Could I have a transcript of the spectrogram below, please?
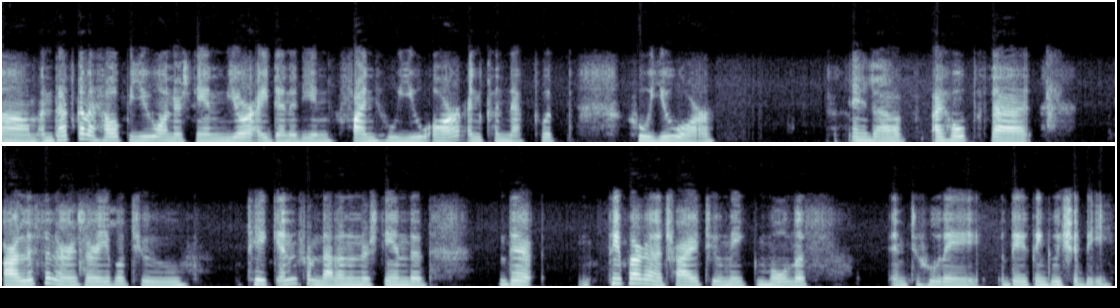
um, and that's going to help you understand your identity and find who you are and connect with who you are. And uh, I hope that our listeners are able to take in from that and understand that there people are going to try to make mold us into who they they think we should be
